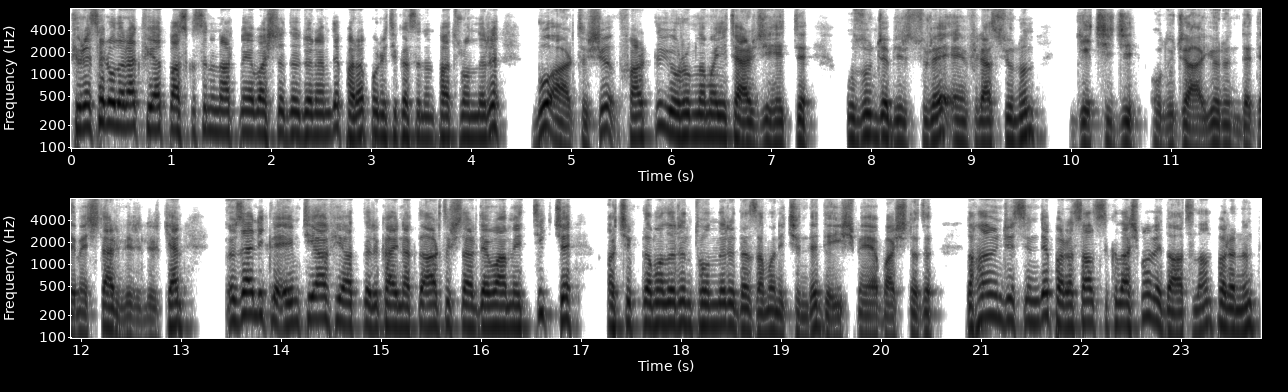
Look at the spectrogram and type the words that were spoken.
Küresel olarak fiyat baskısının artmaya başladığı dönemde para politikasının patronları bu artışı farklı yorumlamayı tercih etti. Uzunca bir süre enflasyonun geçici olacağı yönünde demeçler verilirken özellikle emtia fiyatları kaynaklı artışlar devam ettikçe açıklamaların tonları da zaman içinde değişmeye başladı. Daha öncesinde parasal sıkılaşma ve dağıtılan paranın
